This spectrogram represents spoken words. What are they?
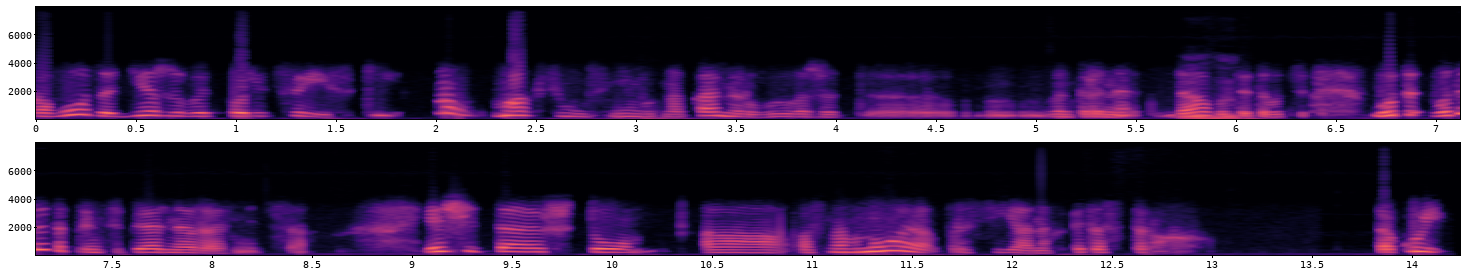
кого задерживает полицейский. Ну, максимум снимут на камеру, выложат э, в интернет. Да, угу. вот это вот, вот, вот это принципиальная разница. Я считаю, что э, основное в россиянах это страх. Такой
